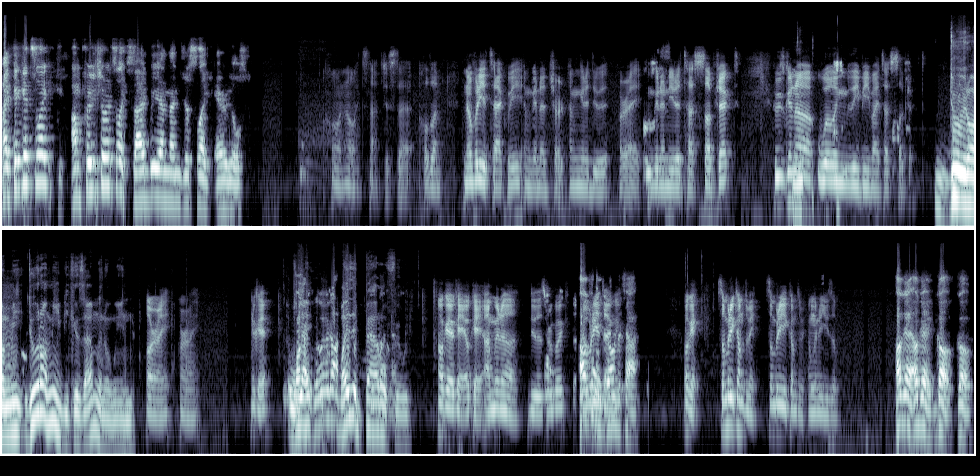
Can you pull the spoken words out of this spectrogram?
I think it's like I'm pretty sure it's like side B and then just like aerials. Oh no, it's not just that. Hold on. Nobody attack me. I'm gonna chart. I'm gonna do it. All right. I'm gonna need a test subject. Who's gonna mm. willingly be my test subject? Do it on me. Do it on me because I'm gonna win. All right. All right. Okay. Why? Yeah, do why is it do it on Battlefield? Okay. Okay. Okay. I'm gonna do this real quick. Nobody Okay, attack don't me. attack. Okay. Somebody come to me. Somebody come to me. I'm gonna use them. Okay, okay, go, go,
